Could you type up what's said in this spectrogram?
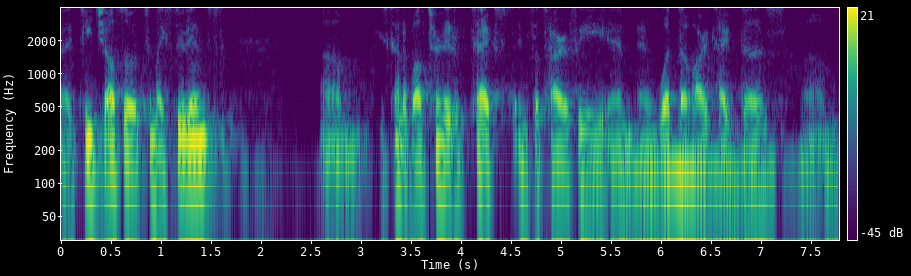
I teach also to my students. Um, these kind of alternative texts in photography and, and what the archive does. Um,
